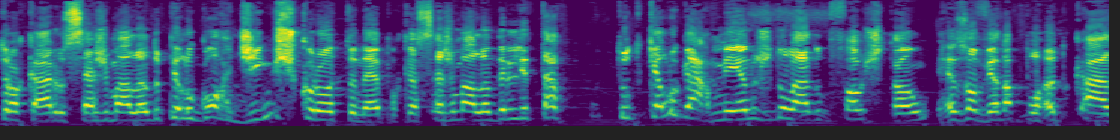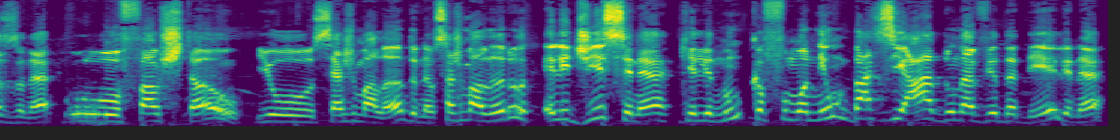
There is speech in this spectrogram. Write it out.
trocaram o Sérgio Malandro pelo gordinho escroto, né? Porque o Sérgio Malandro, ele tá tudo que é lugar, menos do lado do Faustão, resolvendo a porra do caso, né? O Faustão e o Sérgio Malandro, né? O Sérgio Malandro, ele disse, né, que ele nunca fumou nenhum baseado na vida dele, né?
